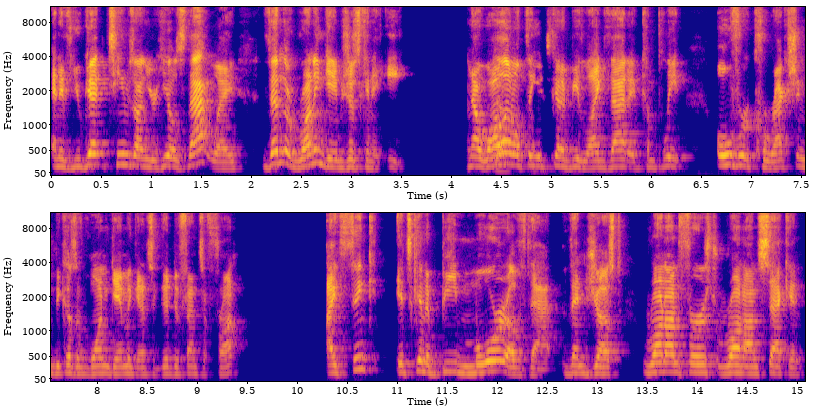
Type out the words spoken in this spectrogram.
And if you get teams on your heels that way, then the running game is just going to eat. Now, while yeah. I don't think it's going to be like that, a complete overcorrection because of one game against a good defensive front, I think it's going to be more of that than just run on first, run on second,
